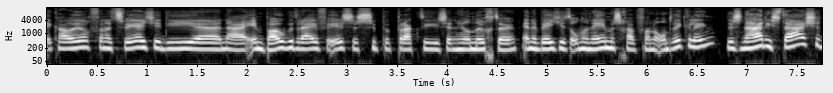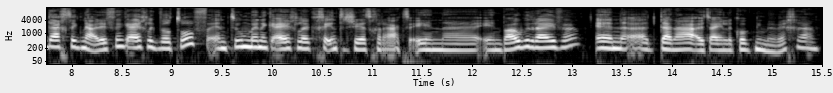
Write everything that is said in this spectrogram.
ik hou heel erg van het sfeertje die nou, in bouwbedrijven is. Dus super praktisch en heel nuchter. En een beetje het ondernemerschap van de ontwikkeling. Dus na die stage dacht ik, nou, dit vind ik eigenlijk wel tof. En toen ben ik eigenlijk geïnteresseerd geraakt in, in bouwbedrijven. En eh, daarna uiteindelijk ook niet meer weggegaan.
